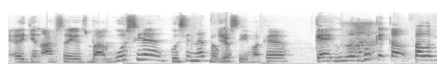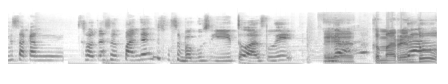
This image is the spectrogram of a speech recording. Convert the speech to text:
Legend Arceus bagus ya gue sih ngeliat bagus sih. Makanya kayak menurut gue kayak kal- kalau misalkan shot and shoot panjang bisa sebagus itu asli. Iya. Kemarin nggak- tuh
